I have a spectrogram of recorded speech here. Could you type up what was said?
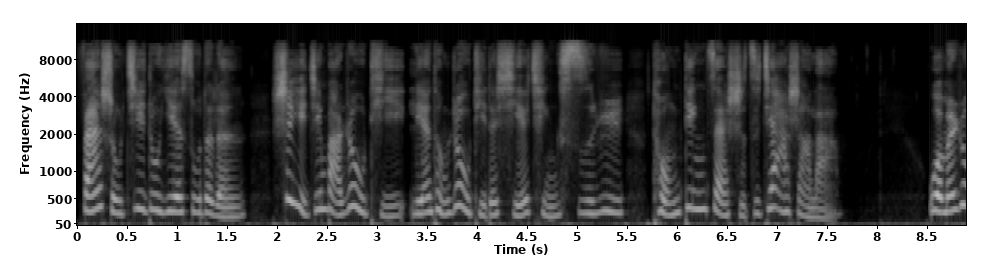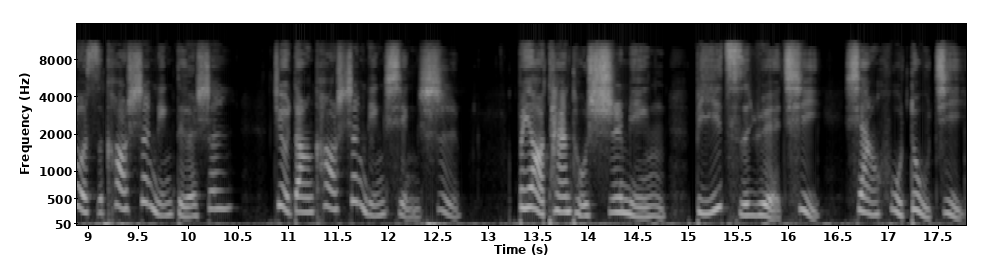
凡属基督耶稣的人，是已经把肉体连同肉体的邪情私欲同钉在十字架上了。我们若是靠圣灵得生，就当靠圣灵行事，不要贪图失明，彼此远弃，相互妒忌。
